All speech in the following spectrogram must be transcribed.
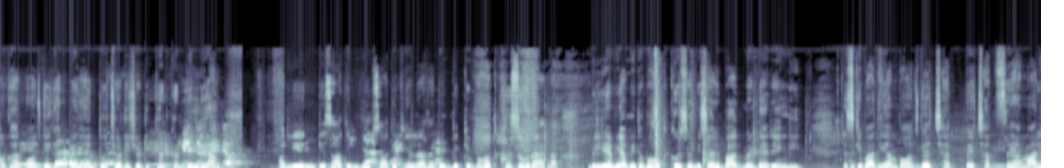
और घर पहुँच के घर पे हैं दो छोटी छोटी क्यूट क्यूट बिल्लियाँ। और ये इनके साथ ही, बिल्लियों के साथ ही खेल रहा था। देख देख के बहुत खुश हो रहा था। बिल्लियाँ भी अभी तो बहुत खुश है, बेचारी बाद में डरेंगी। इसके बाद ये हम पहुँच गए छत पे। छत से हमारी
